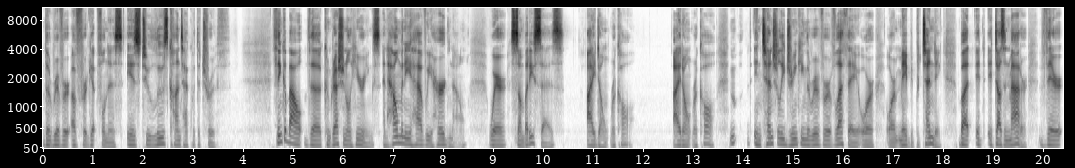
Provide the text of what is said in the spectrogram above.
the river of forgetfulness is to lose contact with the truth. Think about the congressional hearings and how many have we heard now where somebody says, I don't recall. I don't recall. intentionally drinking the river of Lethe or or maybe pretending, but it, it doesn't matter. There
